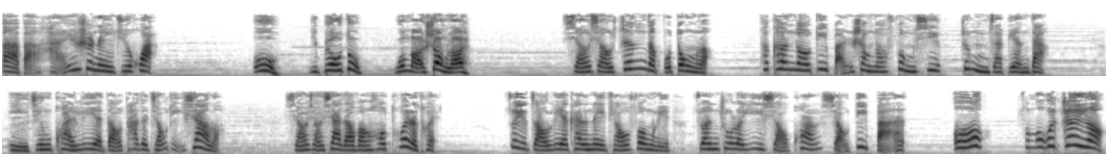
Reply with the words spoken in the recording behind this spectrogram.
爸爸还是那句话：“哦，你不要动，我马上来。”小小真的不动了。他看到地板上的缝隙正在变大，已经快裂到他的脚底下了。小小吓得往后退了退，最早裂开的那条缝里钻出了一小块小地板。哦，怎么会这样？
